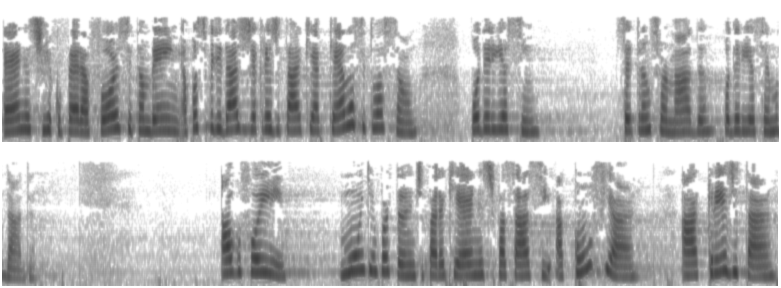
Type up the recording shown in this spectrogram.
Ernest recupera a força e também a possibilidade de acreditar que aquela situação poderia sim ser transformada, poderia ser mudada. Algo foi muito importante para que Ernest passasse a confiar, a acreditar,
